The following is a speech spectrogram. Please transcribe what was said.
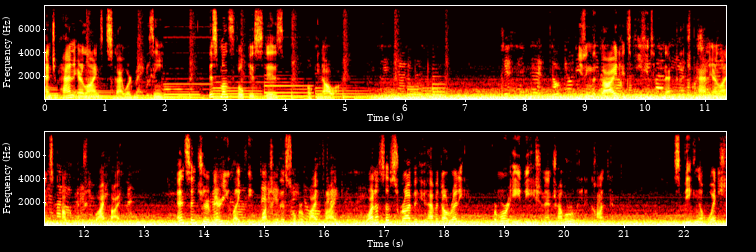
and Japan Airlines Skyward magazine. This month's focus is Okinawa. Using the guide, it's easy to connect to the Japan Airlines complimentary Wi-Fi. And since you're very likely watching this over Wi-Fi, why not subscribe if you haven't already for more aviation and travel related content. Speaking of which,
